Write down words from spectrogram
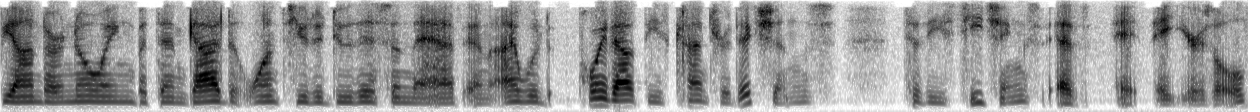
beyond our knowing, but then God wants you to do this and that. And I would point out these contradictions to these teachings at eight years old,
